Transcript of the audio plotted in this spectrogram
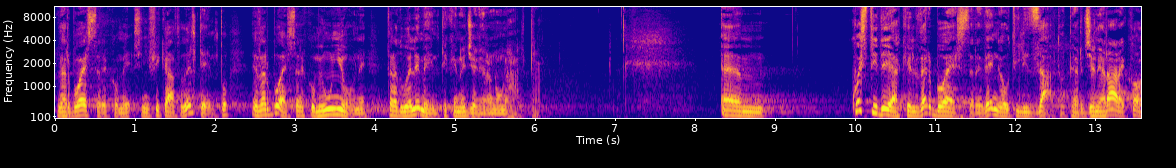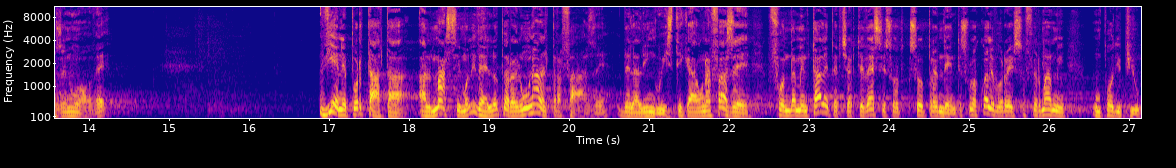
verbo essere come significato del tempo e verbo essere come unione tra due elementi che ne generano un'altra. Um, Quest'idea che il verbo essere venga utilizzato per generare cose nuove viene portata al massimo livello però in un'altra fase della linguistica, una fase fondamentale per certi versi sor- sorprendente, sulla quale vorrei soffermarmi un po' di più.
